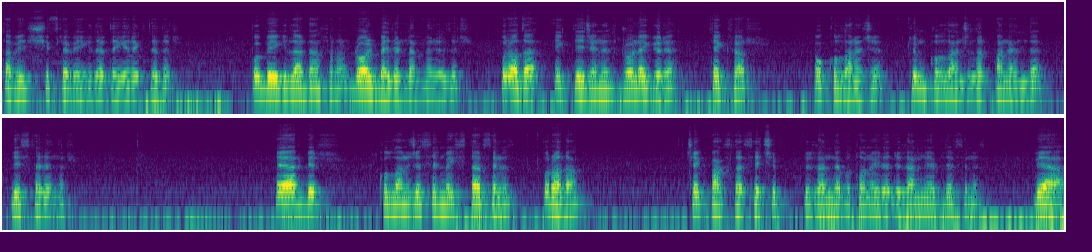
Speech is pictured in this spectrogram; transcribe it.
Tabi şifre bilgileri de gereklidir. Bu bilgilerden sonra rol belirlenmelidir. Burada ekleyeceğiniz role göre tekrar o kullanıcı tüm kullanıcılar panelinde listelenir. Eğer bir kullanıcı silmek isterseniz buradan checkbox'la seçip düzenle butonu ile düzenleyebilirsiniz. Veya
